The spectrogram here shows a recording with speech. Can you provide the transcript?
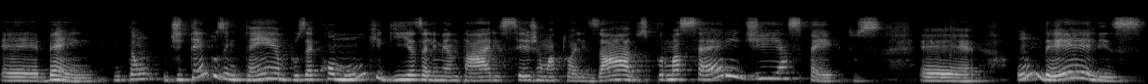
É, bem, então, de tempos em tempos, é comum que guias alimentares sejam atualizados por uma série de aspectos. É, um deles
